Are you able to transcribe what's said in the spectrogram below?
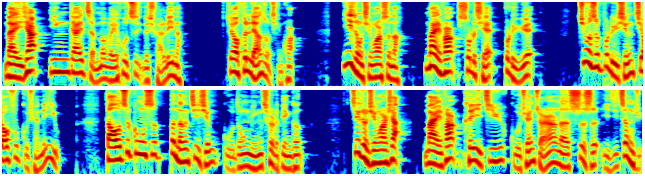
买家应该怎么维护自己的权利呢？这要分两种情况。一种情况是呢，卖方收了钱不履约，就是不履行交付股权的义务，导致公司不能进行股东名册的变更。这种情况下，买方可以基于股权转让的事实以及证据，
